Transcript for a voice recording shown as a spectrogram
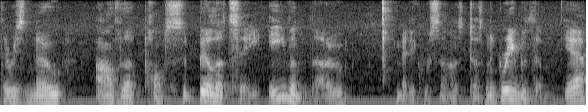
There is no other possibility, even though medical science doesn't agree with them. Yeah.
